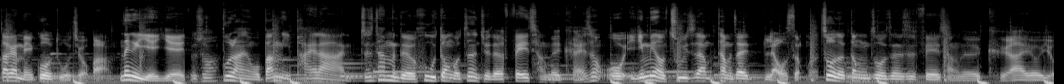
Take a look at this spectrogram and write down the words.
大概没过多久吧，那个爷爷就说：“不然我帮你拍啦。”就是他们的互动，我真的觉得非常的可爱。说我已经没有注意到他们在聊什么，做的动作真的是非常的可爱又有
